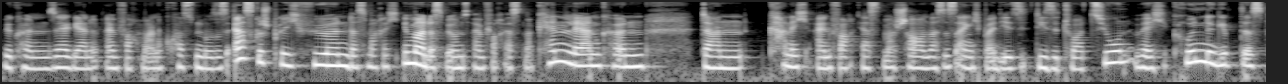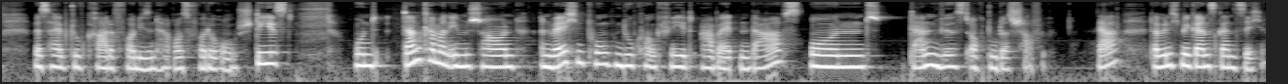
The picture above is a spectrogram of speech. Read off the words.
Wir können sehr gerne einfach mal ein kostenloses Erstgespräch führen. Das mache ich immer, dass wir uns einfach erstmal kennenlernen können. Dann kann ich einfach erstmal schauen, was ist eigentlich bei dir die Situation, welche Gründe gibt es, weshalb du gerade vor diesen Herausforderungen stehst. Und dann kann man eben schauen, an welchen Punkten du konkret arbeiten darfst und dann wirst auch du das schaffen. Ja, da bin ich mir ganz, ganz sicher.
